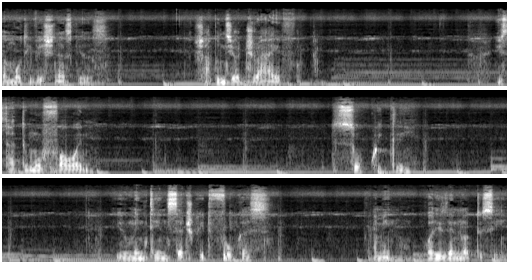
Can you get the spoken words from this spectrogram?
your motivational skills, sharpens your drive. You start to move forward so quickly. You maintain such great focus. I mean, what is there not to see?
